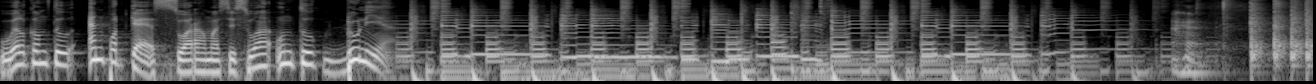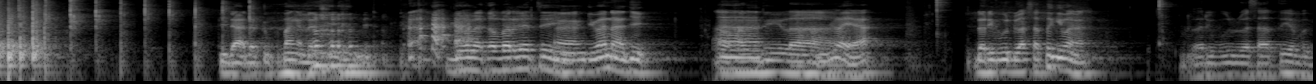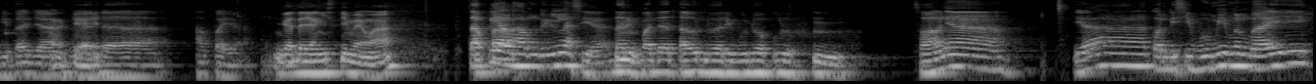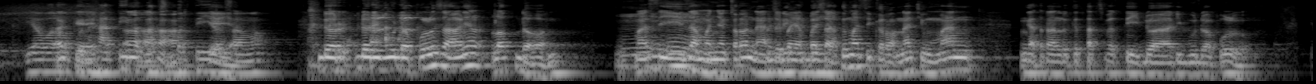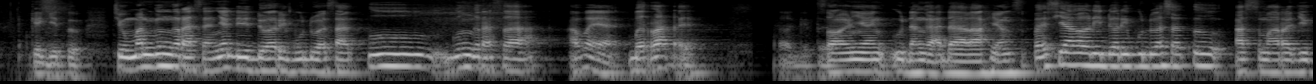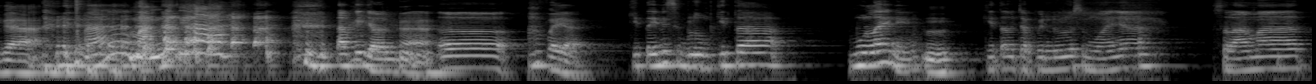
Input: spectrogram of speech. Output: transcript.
Welcome to N Podcast, suara mahasiswa untuk dunia. Tidak ada tepuk tangan dari ini. Gimana kabarnya cuy? Eh, gimana, Ji? Eh, Alhamdulillah. Alhamdulillah ya. 2021 gimana? 2021 ya begitu aja. Oke. Nggak ada apa ya? Nggak ada yang istimewa. Tapi Apa? alhamdulillah sih ya daripada tahun 2020. Hmm. Soalnya ya kondisi bumi membaik ya walaupun Oke. hati Ah, tetap ah, ah, seperti iya, yang iya. sama. Dor- 2020 soalnya lockdown. Masih Hmm. zamannya corona. Masih 2021 banyak-banyak. masih corona cuman nggak terlalu ketat seperti 2020. Kayak gitu. Cuman gue ngerasanya di 2021 gue ngerasa apa ya berat ya. Oh, gitu. Soalnya udah nggak ada lah yang spesial di 2021 asmara juga ah mandek ya. Tapi John, Nah, eh, apa ya? Kita ini sebelum kita mulai nih, hmm. kita ucapin dulu semuanya selamat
